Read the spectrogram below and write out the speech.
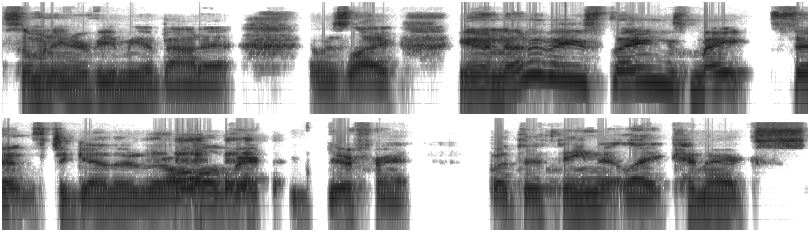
someone interviewed me about it and was like you know none of these things make sense together they're all very different but the thing that like connects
